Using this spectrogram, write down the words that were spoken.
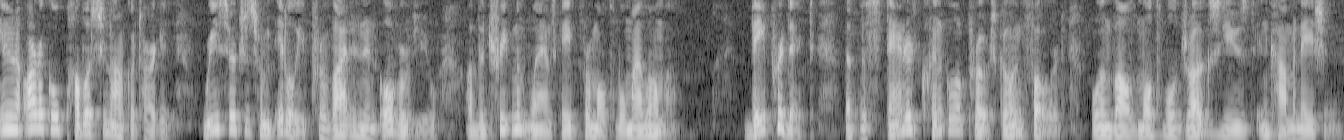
In an article published in Oncotarget, researchers from Italy provided an overview of the treatment landscape for multiple myeloma. They predict that the standard clinical approach going forward will involve multiple drugs used in combination.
